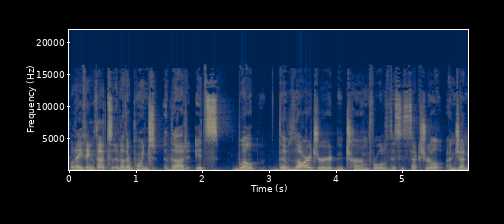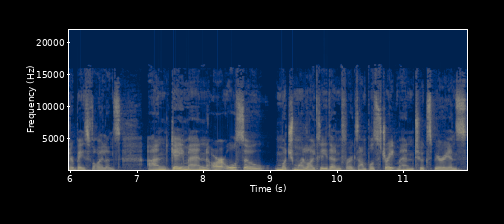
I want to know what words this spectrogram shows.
But I think that's another point that it's, well, the larger term for all of this is sexual and gender based violence. And gay men are also much more likely than, for example, straight men to experience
